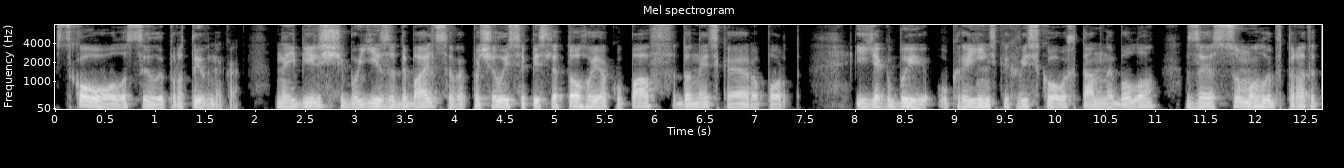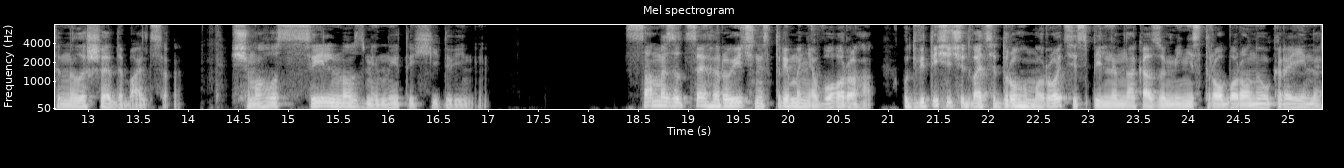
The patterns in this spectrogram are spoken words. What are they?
сковувало сили противника. Найбільші бої за Дебальцеве почалися після того, як упав Донецький аеропорт. І якби українських військових там не було, ЗСУ могли б втратити не лише Дебальцеве, що могло сильно змінити хід війни. Саме за це героїчне стримання ворога у 2022 році спільним наказом міністра оборони України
